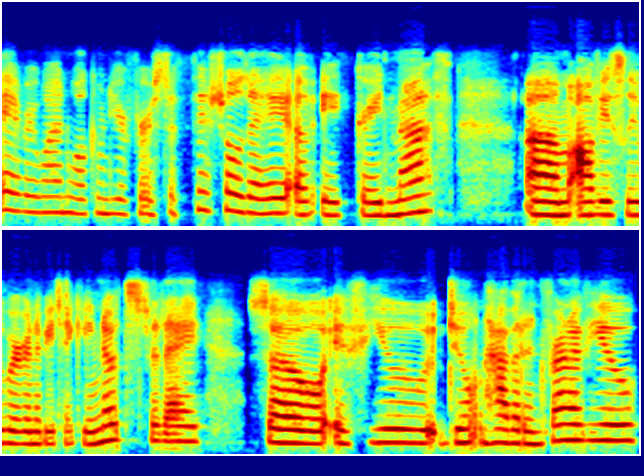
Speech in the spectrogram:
Hey everyone, welcome to your first official day of eighth grade math. Um, obviously, we're going to be taking notes today, so if you don't have it in front of you,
